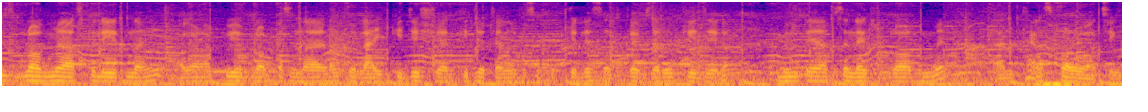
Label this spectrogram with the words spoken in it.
इस ब्लॉग में आज के लिए इतना ही। अगर आपको ये ब्लॉग पसंद आया हो तो लाइक कीजिए शेयर कीजिए चैनल को सपोर्ट के लिए सब्सक्राइब ज़रूर कीजिएगा। मिलते हैं आपसे नेक्स्ट ब्लॉग में एंड थैंक्स फॉर वॉचिंग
